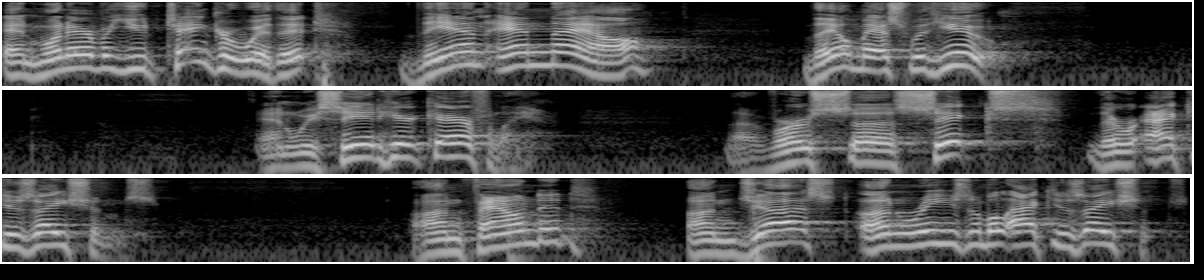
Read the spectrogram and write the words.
And whenever you tinker with it, then and now, they'll mess with you. And we see it here carefully. Uh, verse uh, 6 there were accusations unfounded, unjust, unreasonable accusations.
